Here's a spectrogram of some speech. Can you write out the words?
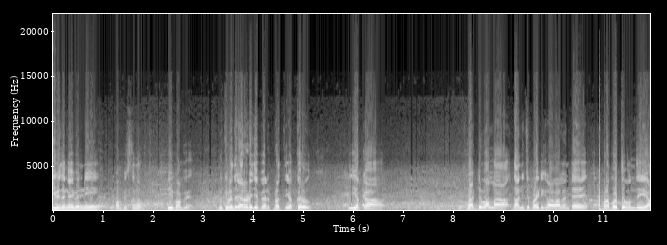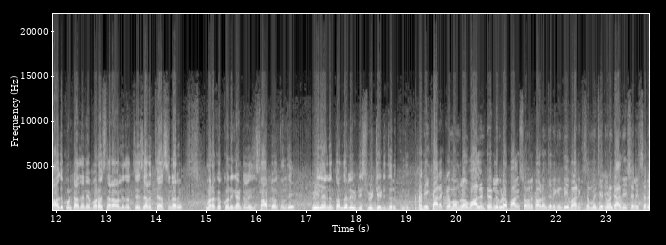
ఈ విధంగా ఇవన్నీ పంపిస్తున్నాం. ఈ పంపి ముఖ్యమంత్రి గారు ఒకటే చెప్పారు ప్రతి ఒక్కరూ ఈ యొక్క ఫ్లడ్ వల్ల దాని నుంచి బయటికి రావాలంటే ప్రభుత్వం ఉంది ఆదుకుంటుందనే భరోసా రావాలేదో చేశారు చేస్తున్నారు. మరొక కొన్ని గంటలు ఇది స్టార్ట్ అవుతుంది. వీలైనంత తొందరలో డిస్ట్రిబ్యూట్ చేయడం జరుగుతుంది. ఈ కార్యక్రమంలో వాలంటీర్లు కూడా భాగస్వాములు కావడం జరిగింది. వారికి సంబంధించి ఎటువంటి ఆదేశాలు ఇస్తారు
